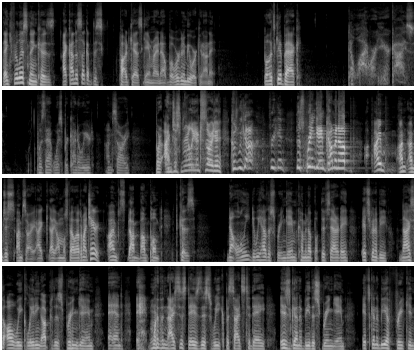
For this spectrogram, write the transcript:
thank you for listening because I kind of suck at this podcast game right now, but we're gonna be working on it. But let's get back to why we're here, guys. Was that whisper kind of weird? I'm sorry, but I'm just really excited because we got freaking the spring game coming up. I'm I'm I'm just I'm sorry. I, I almost fell out of my chair. I'm I'm, I'm pumped because not only do we have the spring game coming up this Saturday, it's going to be nice all week leading up to the spring game. And eh, one of the nicest days this week, besides today, is going to be the spring game. It's going to be a freaking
